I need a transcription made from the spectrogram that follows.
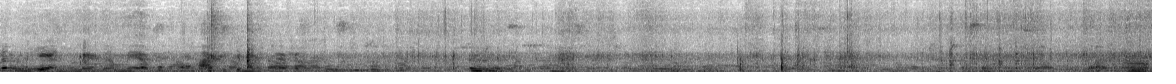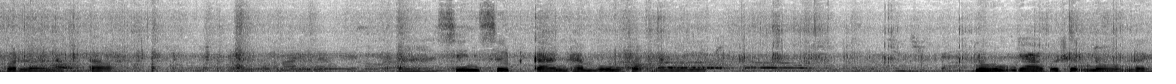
นั่นแย่งแม่กับแม่ผ่าที่จมูกแม่แบบมีคนรอรับต่ออาสิ้นสุดการทำบุญของวันนี้นู่นยาวไปถึงโน่นเลย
